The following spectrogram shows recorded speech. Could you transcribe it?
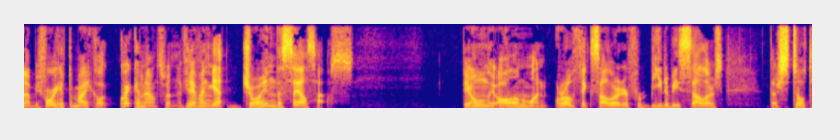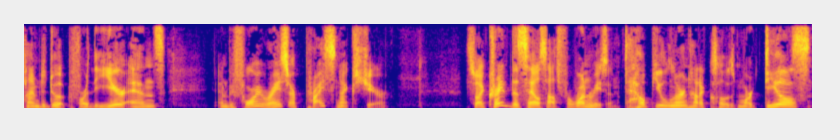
Now, before we get to Michael, a quick announcement. If you haven't yet joined the Sales House, the only all in one growth accelerator for B2B sellers, there's still time to do it before the year ends and before we raise our price next year. So I created the Sales House for one reason to help you learn how to close more deals,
